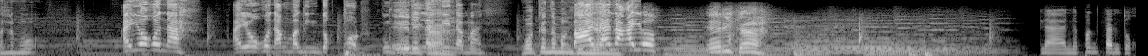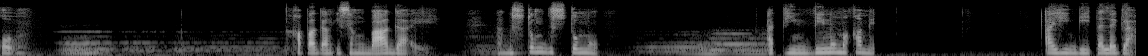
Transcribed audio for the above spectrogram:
Alam mo, Ayoko na. Ayoko na ang maging doktor. Kung ganyan Erika, lang din naman. huwag ka namang Bahala ganyan. na kayo! Erika! Na napagtanto ko kapag ang isang bagay na gustong gusto mo at hindi mo makamit ay hindi talaga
